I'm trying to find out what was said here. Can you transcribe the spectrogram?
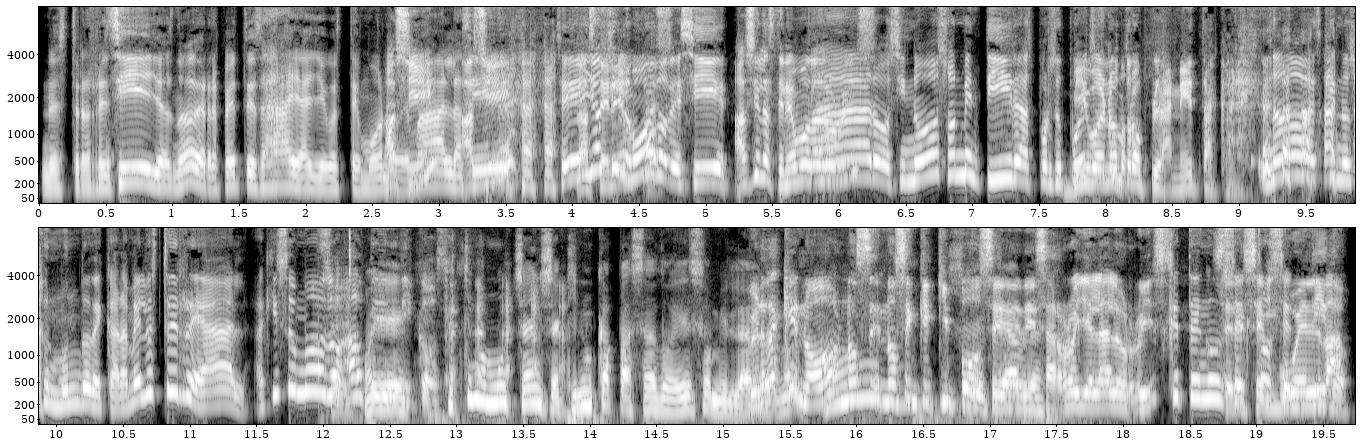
nuestras rencillas, ¿no? De repente es, ah, ya llegó este mono ¿Ah, de sí? mal, ¿Ah, así. sí? Sí, ¿Las yo sí lo tenemos? puedo decir. ¿Ah, sí las tenemos, Lalo Ruiz? Claro, si no, son mentiras, por supuesto. Vivo en como- otro planeta, cara. No, es que no es un mundo de caramelo, esto es real. Aquí somos auténticos. yo tengo muchos años aquí, nunca ha pasado eso, mi Lalo, ¿Verdad que no? No sé, no sé en qué equipo sé se desarrolla Lalo Ruiz. Es que tengo un se sexto desenvuelva. sentido.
